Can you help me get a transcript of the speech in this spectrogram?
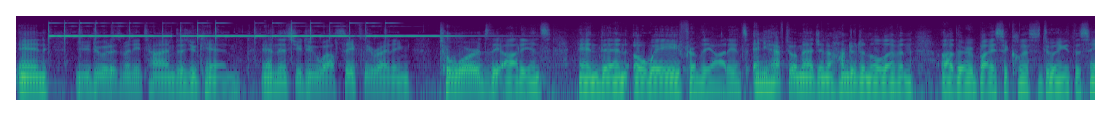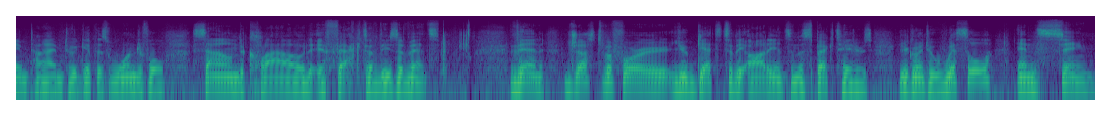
and you do it as many times as you can. And this you do while safely riding towards the audience and then away from the audience. And you have to imagine 111 other bicyclists doing it at the same time to get this wonderful sound cloud effect of these events. Then, just before you get to the audience and the spectators, you're going to whistle and sing.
